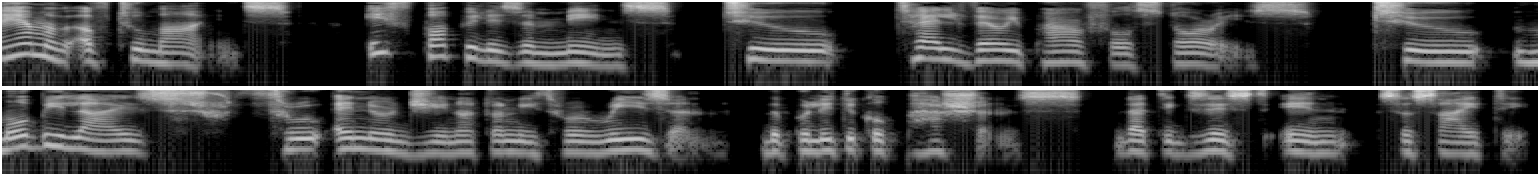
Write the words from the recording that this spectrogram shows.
I am of, of two minds. If populism means to tell very powerful stories, to mobilize through energy, not only through reason, the political passions that exist in society,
